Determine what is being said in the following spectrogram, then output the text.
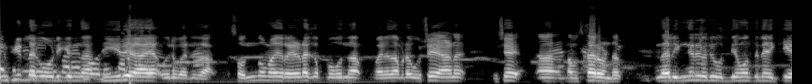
എൻഫീൽഡിലൊക്കെ ഓടിക്കുന്ന ധീരയായ ഒരു വനിത. സ്വന്തമായി റൈഡൊക്കെ പോകുന്ന വനിത നമ്മുടെ ഉഷയാണ്. ഉഷ നമസ്കാരമുണ്ട്. എന്നാൽ ഇങ്ങനെ ഒരു ഉദ്യമത്തിലേക്ക്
